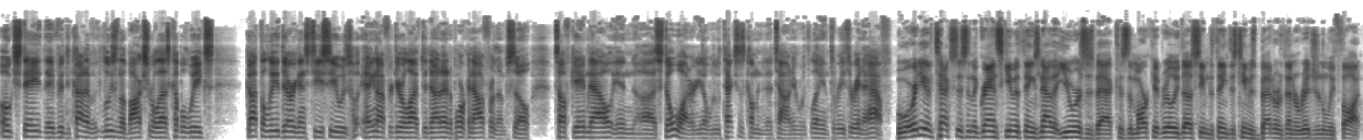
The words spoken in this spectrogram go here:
Okie State, they've been kind of losing the box for the last couple weeks. Got the lead there against TCU, who was hanging on for dear life, did not end up working out for them. So tough game now in uh, Stillwater. You know, with Texas coming into town here with laying three, three and a half. Well, where do you have Texas in the grand scheme of things now that Ewers is back? Because the market really does seem to think this team is better than originally thought.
